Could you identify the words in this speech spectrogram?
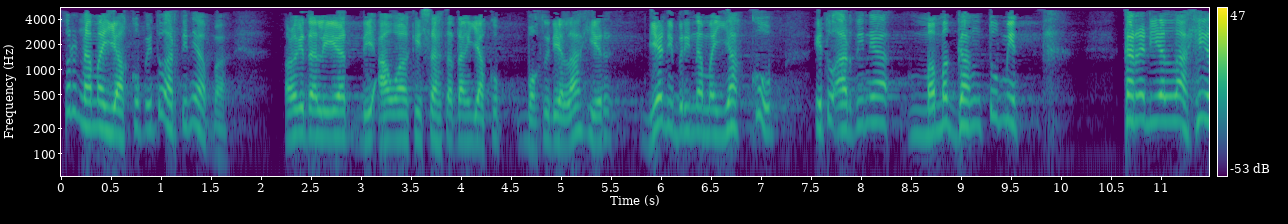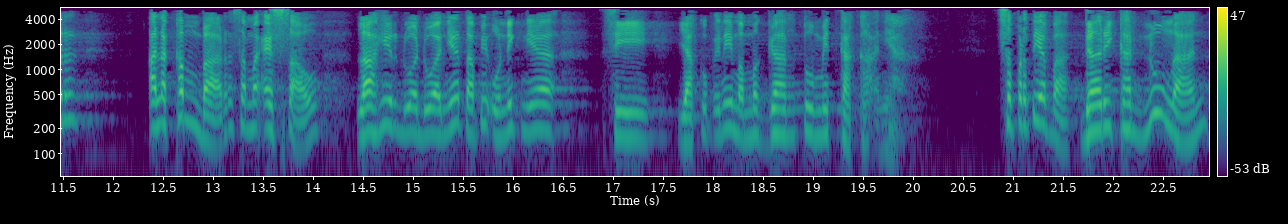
Terus nama Yakub itu artinya apa? Kalau kita lihat di awal kisah tentang Yakub waktu dia lahir, dia diberi nama Yakub itu artinya memegang tumit. Karena dia lahir anak kembar sama Esau, lahir dua-duanya tapi uniknya si Yakub ini memegang tumit kakaknya. Seperti apa? Dari kandungan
